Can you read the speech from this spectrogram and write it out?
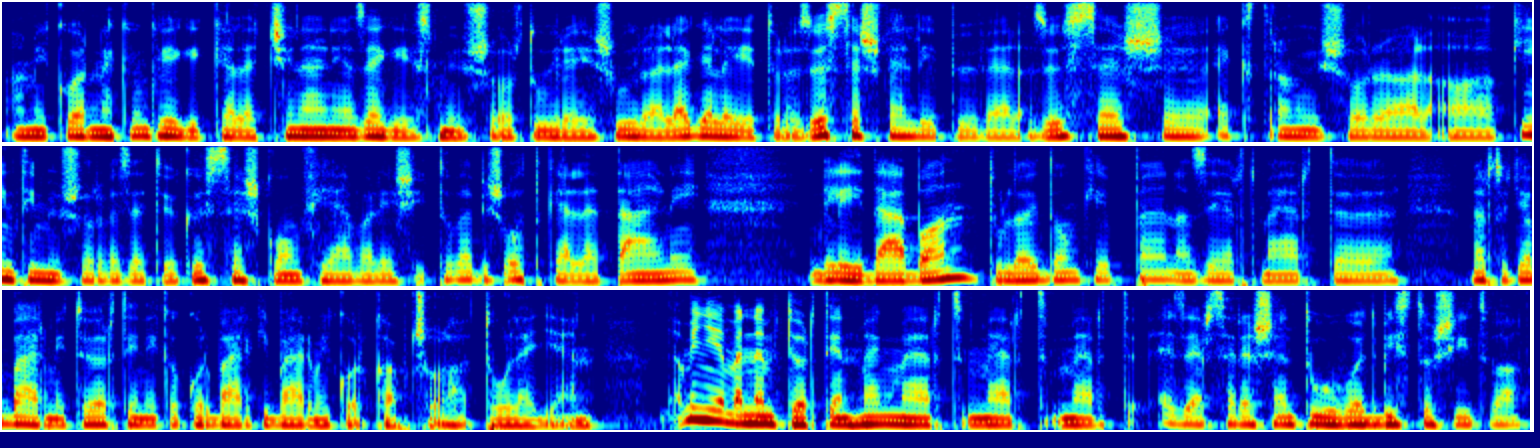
amikor nekünk végig kellett csinálni az egész műsort újra és újra a legelejétől az összes fellépővel, az összes extra műsorral, a kinti műsorvezetők összes konfiával, és így tovább, és ott kellett állni Glédában tulajdonképpen azért, mert, mert hogyha bármi történik, akkor bárki bármikor kapcsolható legyen. Ami nyilván nem történt meg, mert, mert, mert ezerszeresen túl volt biztosítva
